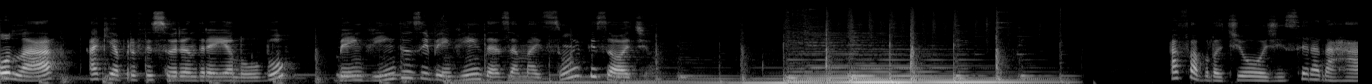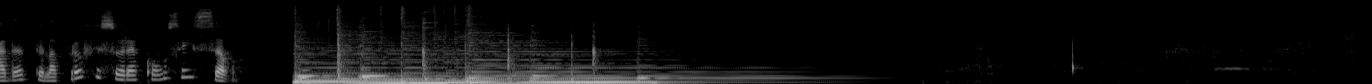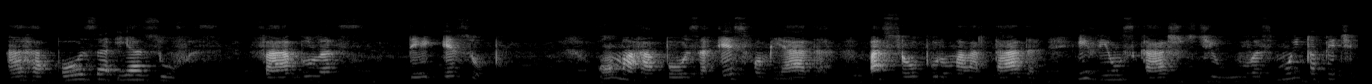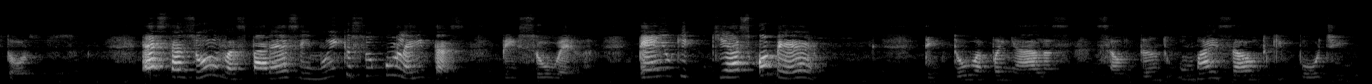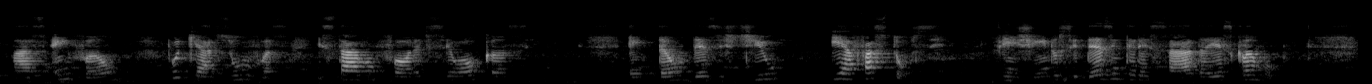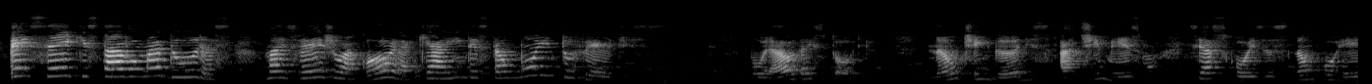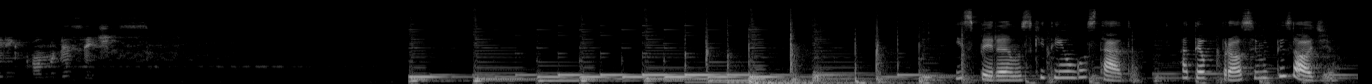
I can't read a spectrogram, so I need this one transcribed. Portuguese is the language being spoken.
Olá, aqui é a professora Andreia Lobo. Bem-vindos e bem-vindas a mais um episódio. A fábula de hoje será narrada pela professora Conceição. A raposa e as uvas. Fábulas de Esopo. Uma raposa esfomeada passou por uma latada e viu uns cachos de uvas muito apetitosos. Estas uvas parecem muito suculentas, pensou ela. Tenho que, que as comer. Tentou apanhá-las, saltando o mais alto que pôde, mas em vão, porque as uvas estavam fora de seu alcance. Desistiu e afastou-se. Fingindo-se desinteressada, exclamou: Pensei que estavam maduras, mas vejo agora que ainda estão muito verdes. Moral da história: Não te enganes a ti mesmo se as coisas não correrem como desejas. Esperamos que tenham gostado. Até o próximo episódio!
